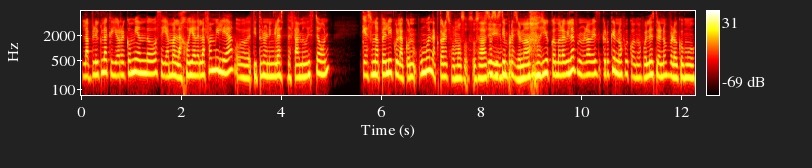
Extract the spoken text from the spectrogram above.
La película que yo recomiendo se llama La joya de la familia, o título en inglés The Family Stone, que es una película con un buen de actores famosos. O sea, eso sí Sí. está impresionado. Yo cuando la vi la primera vez, creo que no fue cuando fue el estreno, pero como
